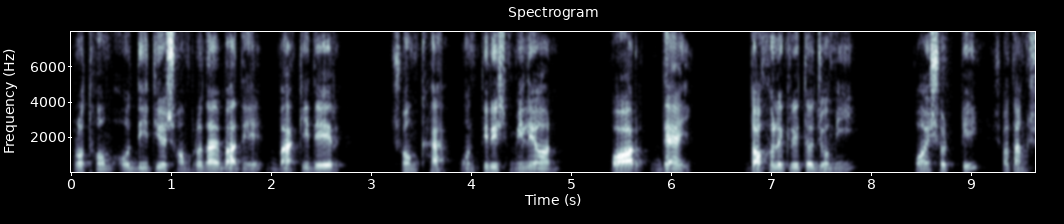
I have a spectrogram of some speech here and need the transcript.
প্রথম ও দ্বিতীয় সম্প্রদায় বাদে বাকিদের সংখ্যা উনত্রিশ মিলিয়ন কর দেয়। দখলীকৃত জমি পঁয়ষট্টি শতাংশ।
